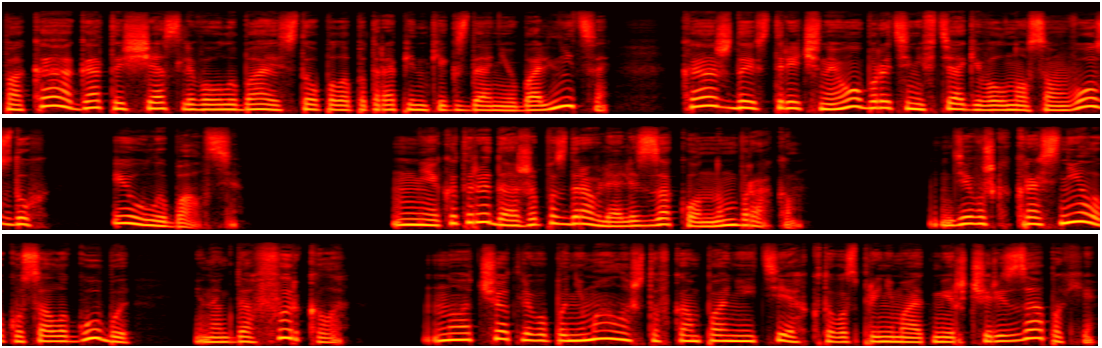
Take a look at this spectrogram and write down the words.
Пока Агата, счастливо улыбаясь, топала по тропинке к зданию больницы, Каждый встречный оборотень втягивал носом воздух и улыбался. Некоторые даже поздравляли с законным браком. Девушка краснела, кусала губы, иногда фыркала, но отчетливо понимала, что в компании тех, кто воспринимает мир через запахи,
